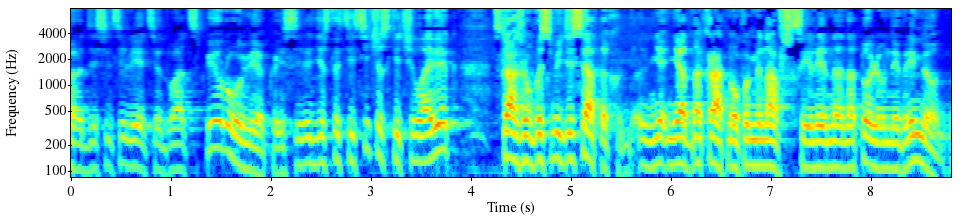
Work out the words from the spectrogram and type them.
э, десятилетия 21 века, и среднестатистический человек, скажем, 80-х, не- неоднократно упоминавшихся Еленой Анатольевной времен.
